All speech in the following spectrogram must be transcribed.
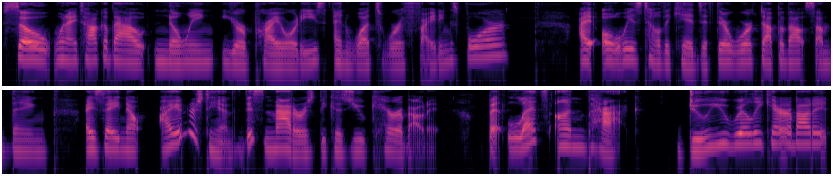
So, when I talk about knowing your priorities and what's worth fighting for, I always tell the kids if they're worked up about something, I say, Now, I understand this matters because you care about it, but let's unpack. Do you really care about it?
